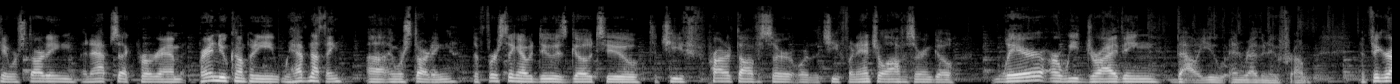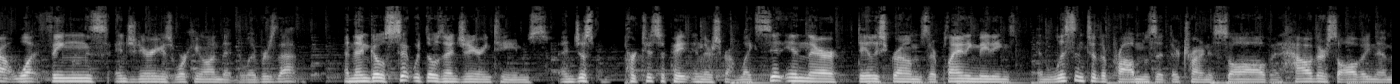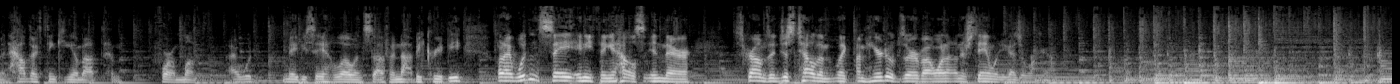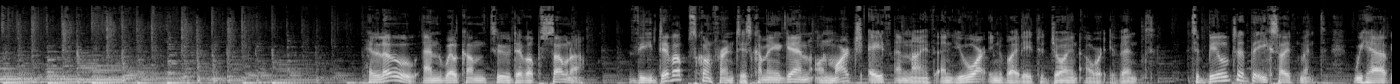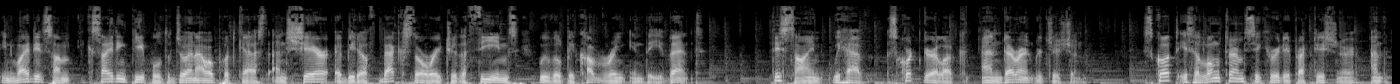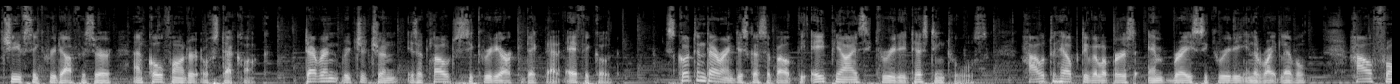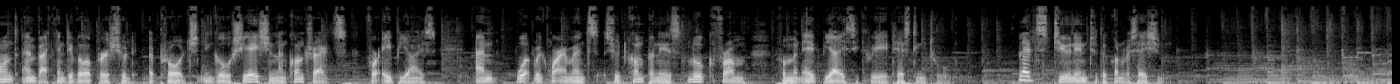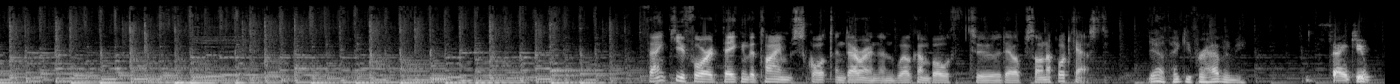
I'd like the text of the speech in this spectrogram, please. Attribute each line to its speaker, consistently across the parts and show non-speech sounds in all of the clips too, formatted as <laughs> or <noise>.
Speaker 1: okay, we're starting an AppSec program, brand new company. We have nothing, uh, and we're starting. The first thing I would do is go to the chief product officer or the chief financial officer and go, where are we driving value and revenue from? And figure out what things engineering is working on that delivers that and then go sit with those engineering teams and just participate in their scrum. Like sit in their daily scrums, their planning meetings, and listen to the problems that they're trying to solve and how they're solving them and how they're thinking about them for a month. I would maybe say hello and stuff and not be creepy, but I wouldn't say anything <laughs> else in their scrums and just tell them, like, I'm here to observe. I want to understand what you guys are working on.
Speaker 2: Hello and welcome to DevOps Sauna. The DevOps conference is coming again on March 8th and 9th and you are invited to join our event. To build the excitement, we have invited some exciting people to join our podcast and share a bit of backstory to the themes we will be covering in the event. This time we have Scott Gerlach and Darren Richardson. Scott is a long-term security practitioner and the chief security officer and co-founder of StackHawk. Darren Richardson is a cloud security architect at Eficode. Scott and Darren discuss about the API security testing tools, how to help developers embrace security in the right level, how front and backend developers should approach negotiation and contracts for APIs, and what requirements should companies look from from an API security testing tool. Let's tune into the conversation. Thank you for taking the time, Scott and Darren, and welcome both to DevOps Sauna podcast.
Speaker 1: Yeah, thank you for having me.
Speaker 3: Thank you.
